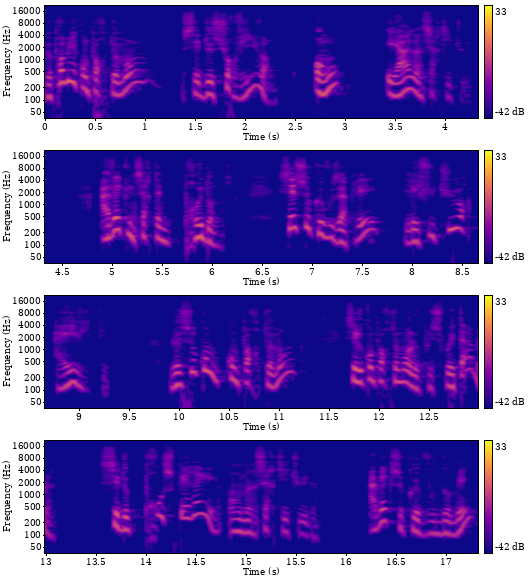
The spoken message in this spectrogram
Le premier comportement, c'est de survivre en et à l'incertitude, avec une certaine prudence. C'est ce que vous appelez les futurs à éviter. Le second comportement, c'est le comportement le plus souhaitable, c'est de prospérer en incertitude, avec ce que vous nommez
